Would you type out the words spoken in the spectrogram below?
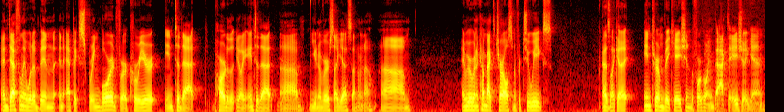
and definitely would have been an epic springboard for a career into that part of the you know into that uh, universe. I guess I don't know. Um, and we were gonna come back to Charleston for two weeks as like a interim vacation before going back to Asia again.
